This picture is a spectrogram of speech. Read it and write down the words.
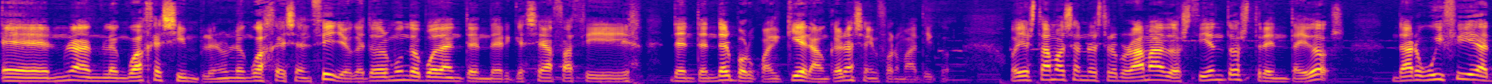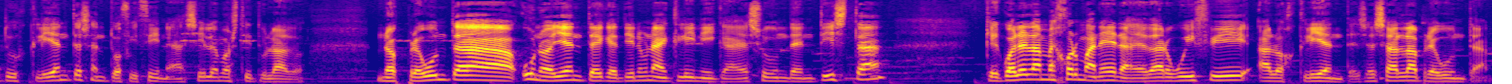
en un lenguaje simple, en un lenguaje sencillo, que todo el mundo pueda entender, que sea fácil de entender por cualquiera, aunque no sea informático. Hoy estamos en nuestro programa 232, dar wifi a tus clientes en tu oficina, así lo hemos titulado. Nos pregunta un oyente que tiene una clínica, es un dentista, que cuál es la mejor manera de dar wifi a los clientes. Esa es la pregunta.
